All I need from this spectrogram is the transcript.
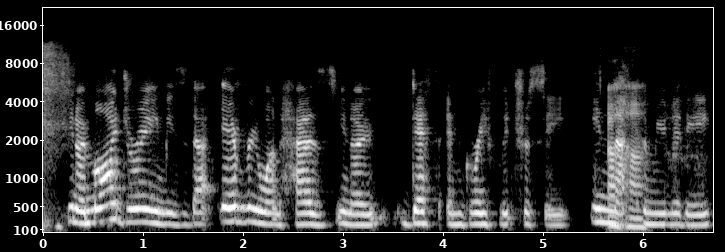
you know, my dream is that everyone has, you know, death and grief literacy in that uh-huh. community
